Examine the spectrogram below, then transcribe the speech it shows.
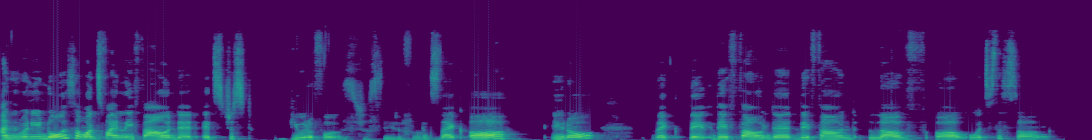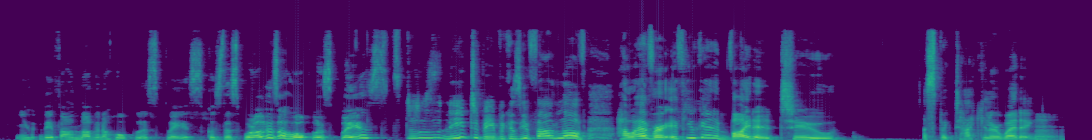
And then when you know someone's finally found it, it's just beautiful. It's just beautiful. It's like oh, you know, like they they found it. They found love. Uh, what's the song? You, they found love in a hopeless place because this world is a hopeless place. It doesn't need to be because you found love. However, if you get invited to a spectacular wedding, mm.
